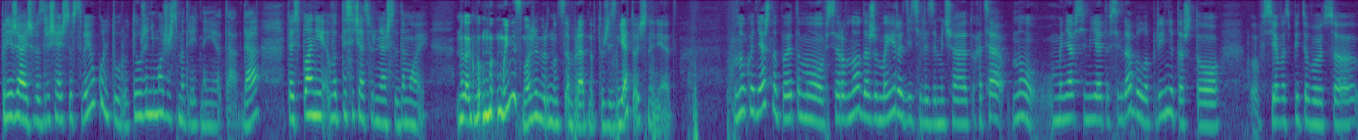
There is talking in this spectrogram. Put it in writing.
приезжаешь, возвращаешься в свою культуру, ты уже не можешь смотреть на нее так, да? То есть в плане, вот ты сейчас вернешься домой, ну, как бы мы, мы не сможем вернуться обратно в ту жизнь. Я точно нет. Ну, конечно, поэтому все равно даже мои родители замечают. Хотя, ну, у меня в семье это всегда было принято, что все воспитываются,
